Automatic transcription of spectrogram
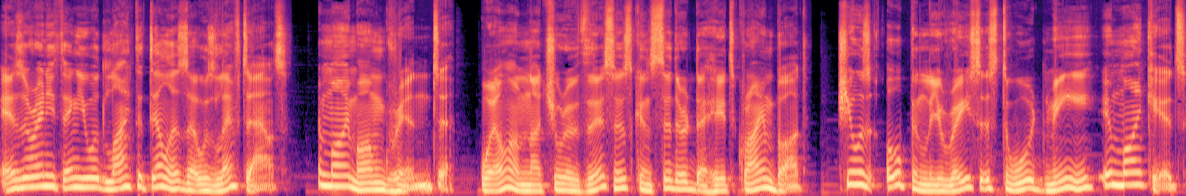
Is there anything you would like to tell us that was left out? My mom grinned. Well, I'm not sure if this is considered a hate crime, but she was openly racist toward me and my kids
